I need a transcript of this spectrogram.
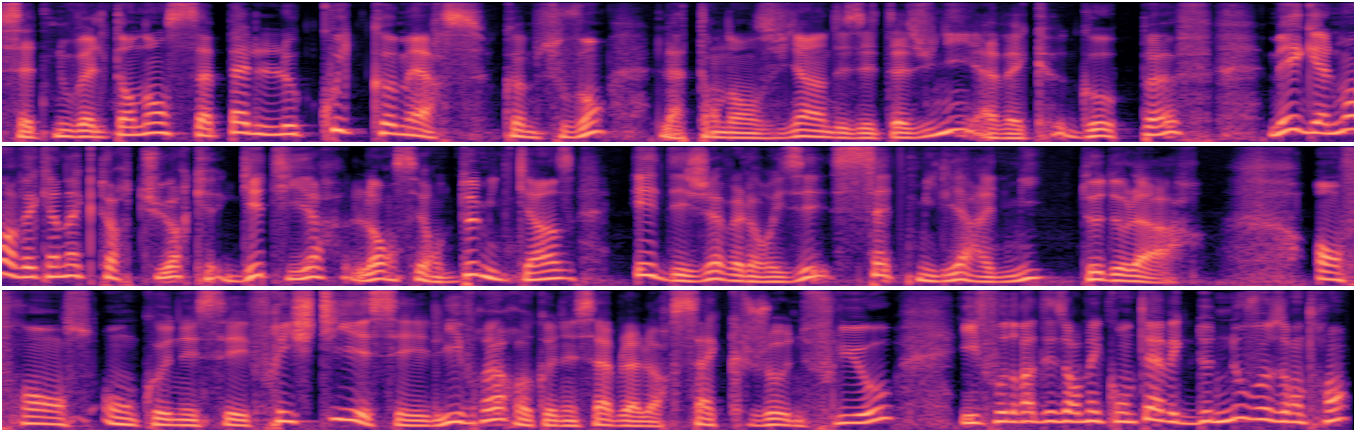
Cette nouvelle tendance s'appelle le quick commerce. Comme souvent, la tendance vient des États-Unis avec GoPuff, mais également avec un acteur turc, Getir, lancé en 2015 et déjà valorisé 7 milliards et demi de dollars. En France, on connaissait Frischti et ses livreurs reconnaissables à leur sac jaune fluo. Il faudra désormais compter avec de nouveaux entrants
